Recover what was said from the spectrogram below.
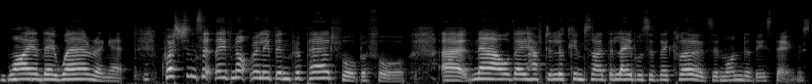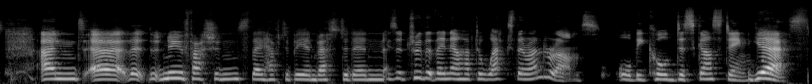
Why are they wearing it? Questions that they've not really been prepared for before. Uh, now they have to look inside the labels of their clothes and wonder these things. And uh, the, the new fashions they have to be invested in. Is it true that they now have to wax their underarms or be called disgusting? Yes,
